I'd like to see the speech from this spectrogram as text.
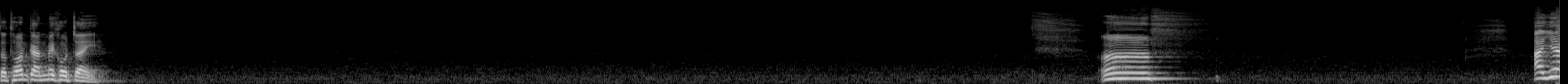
สะท้อนการไม่เข้าใจ อายะ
